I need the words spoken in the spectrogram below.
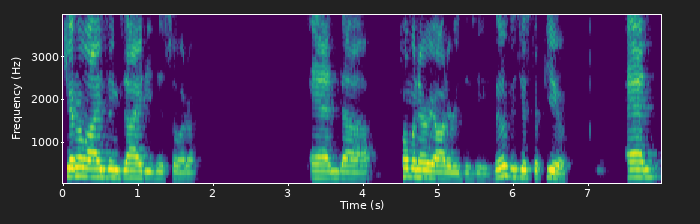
generalized anxiety disorder, and uh, pulmonary artery disease. Those are just a few. And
